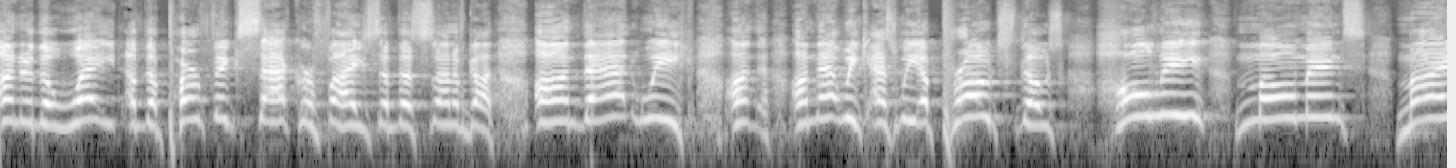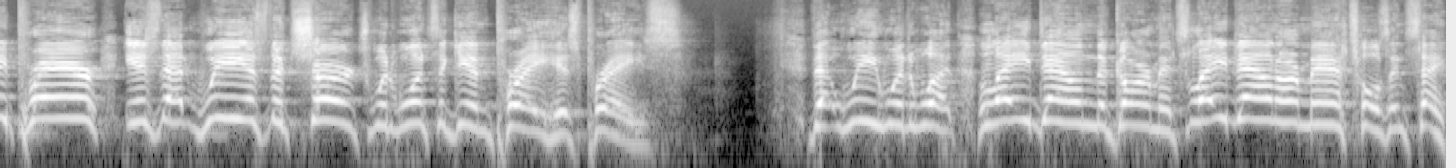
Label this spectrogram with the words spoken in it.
under the weight of the perfect sacrifice of the Son of God. On that week, on, on that week, as we approach those holy moments, my prayer is that we as the church would once again pray his praise that we would what? Lay down the garments, lay down our mantles, and say,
